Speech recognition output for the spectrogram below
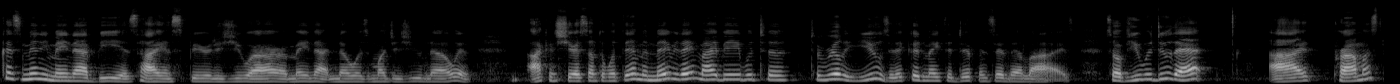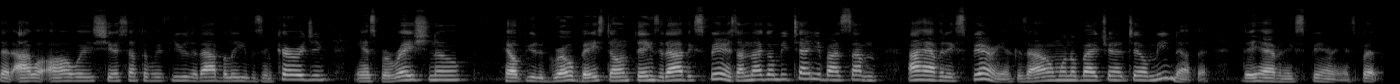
because many may not be as high in spirit as you are or may not know as much as you know and i can share something with them and maybe they might be able to to really use it it could make the difference in their lives so if you would do that i promise that i will always share something with you that i believe is encouraging inspirational help you to grow based on things that i've experienced i'm not going to be telling you about something i haven't experienced because i don't want nobody trying to tell me nothing they haven't experienced but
